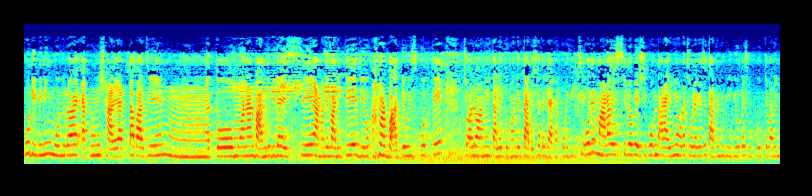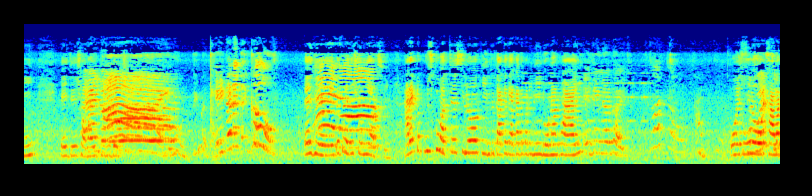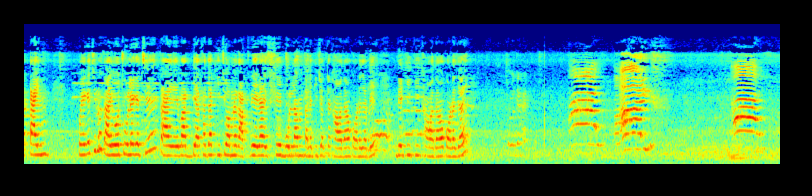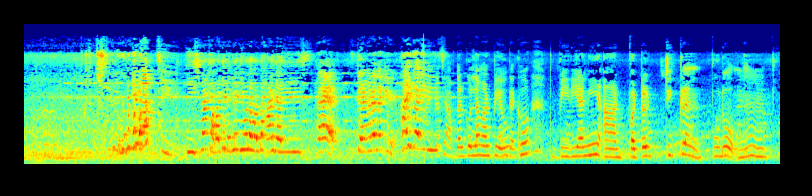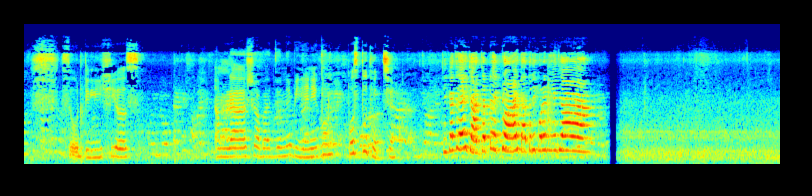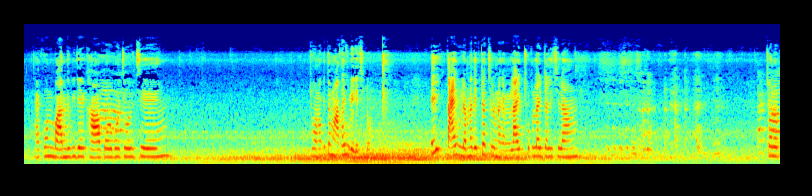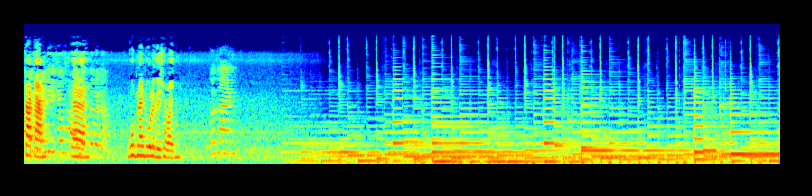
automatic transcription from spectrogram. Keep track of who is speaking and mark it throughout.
Speaker 1: Good evening বন্ধুরা এখন সাড়ে আটটা বাজে। তো মনার বান্ধবীরা এসছে আমাদের বাড়িতে যে আমার বার্থডে উইস করতে। চলো আমি তাহলে তোমাদের তাদের সাথে দেখা করে দিচ্ছি। ওদের মারাও এসেছিল বেশিক্ষণ দাঁড়ায়নি ওরা চলে গেছে তার জন্য ভিডিওটা শুট করতে পারিনি। এই যে সবাই। এই যে এটা তো সঙ্গে আছে। আর একটা পুষ্কু বাচ্চা এসেছিল কিন্তু তাকে দেখাতে পারিনি ডোনার ভাই।
Speaker 2: ভাই।
Speaker 1: ও এসেছিল ওর খাবার টাইম হয়ে গেছিল তাই ও চলে গেছে। তাই এবার দেখা যাক কিছু আমরা রাত্রে এরা এসে বললাম তাহলে কিছু একটা খাওয়া দাওয়া করা যাবে। দেখি কি খাওয়া দাওয়া করা যায়। কৃষ্ণা সবাইকে দেখলে কি বলে বলতো? হাই গাইস
Speaker 2: হ্যাঁ ক্যামেরা দেখে হাই গাইস
Speaker 3: কাছে আবদার করলাম আর পেয়েও। দেখো বিরিয়ানি আর বাটার চিকেন পুরো সো ডিলিশিয়াস আমরা সবার জন্য বিরিয়ানি এখন প্রস্তুত হচ্ছে।
Speaker 1: ঠিক আছে, এই যার যারটা একটু আয়, তাড়াতাড়ি করে নিয়ে যা। এখন বান্ধবীদের খাওয়া পর্ব চলছে। ঝনকে তো মাথায় উড়ে গেছিল। এই তাই বলে আমরা দেখতে পাচ্ছিলাম না কেন? লাইট ছোট লাইট জ্বালিয়েছিলাম। চলো টাটা। হ্যাঁ গুড নাইট বলে দে সবাই।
